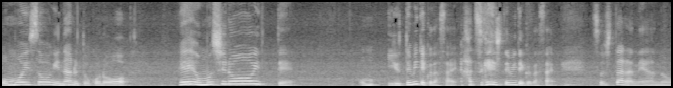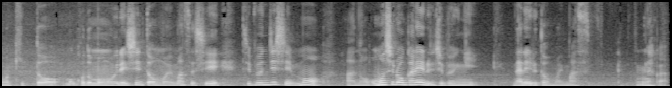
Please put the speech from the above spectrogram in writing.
思いそうになるところを「えー、面白い!」って言ってみてください発言してみてくださいそしたらねあのきっともう子供も嬉しいと思いますし自分自身もあの面白がれる自分になれると思います。なんか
